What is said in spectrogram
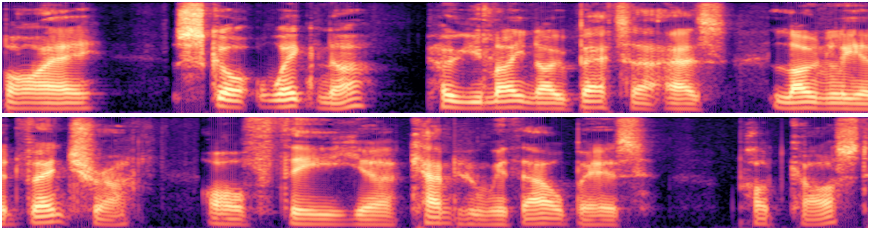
by Scott Wegner, who you may know better as Lonely Adventurer of the uh, Camping with Owlbears podcast.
